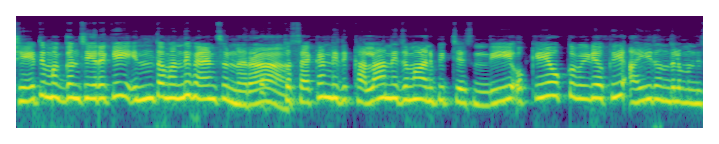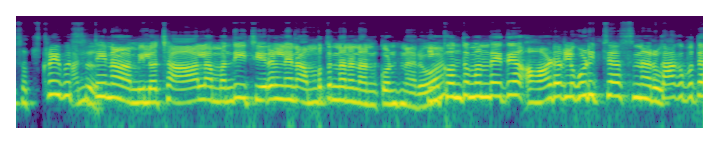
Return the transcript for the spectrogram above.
చేతి మగ్గం చీరకి ఇంత మంది ఫ్యాన్స్ ఉన్నారా? ఒక సెకండ్ ఇది కళా నిజమా అనిపించేసింది. ఒకే ఒక్క వీడియోకి ఐదు వందల మంది సబ్స్క్రైబర్స్. అంతేనా? మీలో చాలా మంది ఈ చీరలు నేను అమ్ముతున్నానని అనుకుంటున్నారు. ఇంకొంతమంది అయితే ఆర్డర్లు కూడా ఇచ్చేస్తున్నారు. కాకపోతే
